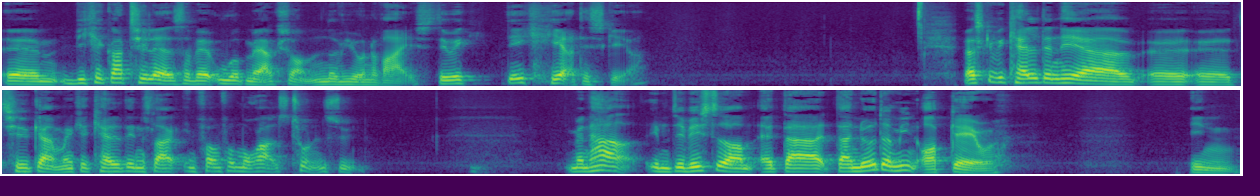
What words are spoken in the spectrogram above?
Øhm, vi kan godt tillade os at være uopmærksomme, når vi er undervejs. Det er jo ikke, det er ikke her, det sker. Hvad skal vi kalde den her øh, øh, tilgang? Man kan kalde det en, slags, en form for moralsk tunnelsyn. Man har jamen, det vidsthed om, at der, der er noget, der er min opgave. En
